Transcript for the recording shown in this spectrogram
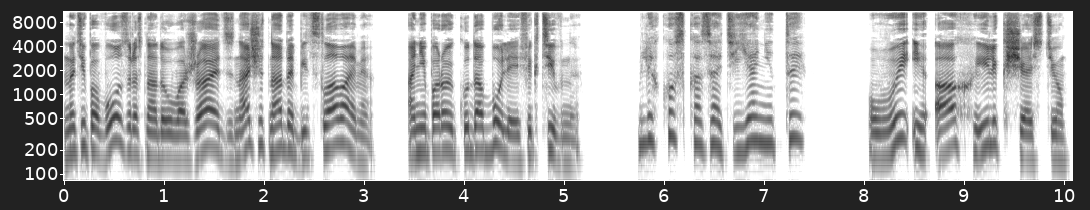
Но типа возраст надо уважать, значит, надо бить словами. Они порой куда более эффективны. Легко сказать, я не ты. Увы и ах, или к счастью.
